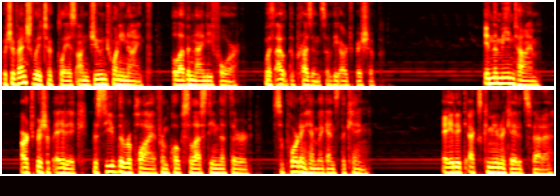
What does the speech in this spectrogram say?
which eventually took place on June 29, 1194, without the presence of the archbishop. In the meantime, Archbishop Eirik received the reply from Pope Celestine III, supporting him against the king. Eirik excommunicated Sverre,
